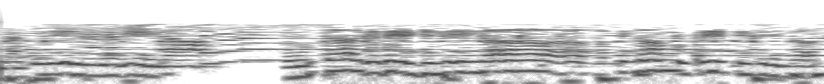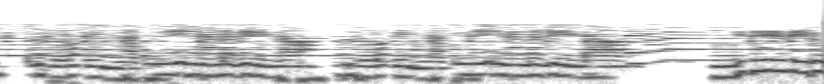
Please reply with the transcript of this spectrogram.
لدينا لدينا ಉಂಟಾಗದೆ ಗಿಲಿನ ನಮ್ಮ ಪ್ರೀತಿಗಿನ ಒಂದು ಪಿನ್ನ ತಿನ್ನ ನಲಗಿನ ಒಂದು ಪಿನ್ನ ತಿನ್ನ ನಲಗಿನ ದೇವಿರು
